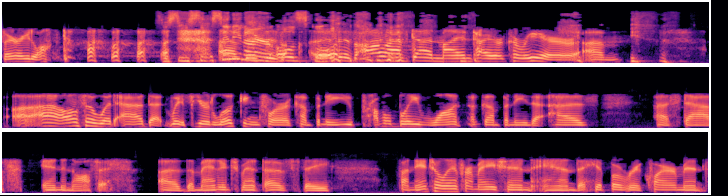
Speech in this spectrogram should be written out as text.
very long time. so see, Cyndi and uh, I are is, old school. This is all I've done my entire career. Um, I also would add that if you're looking for a company, you probably want a company that has uh, staff in an office. Uh, the management of the financial information and the HIPAA requirements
